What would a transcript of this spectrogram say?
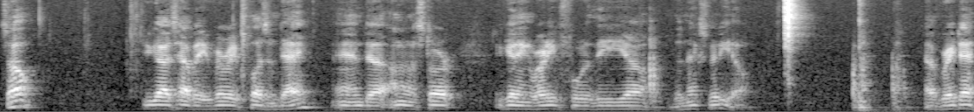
So you guys have a very pleasant day, and uh, I'm gonna start getting ready for the the next video. Have a great day.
